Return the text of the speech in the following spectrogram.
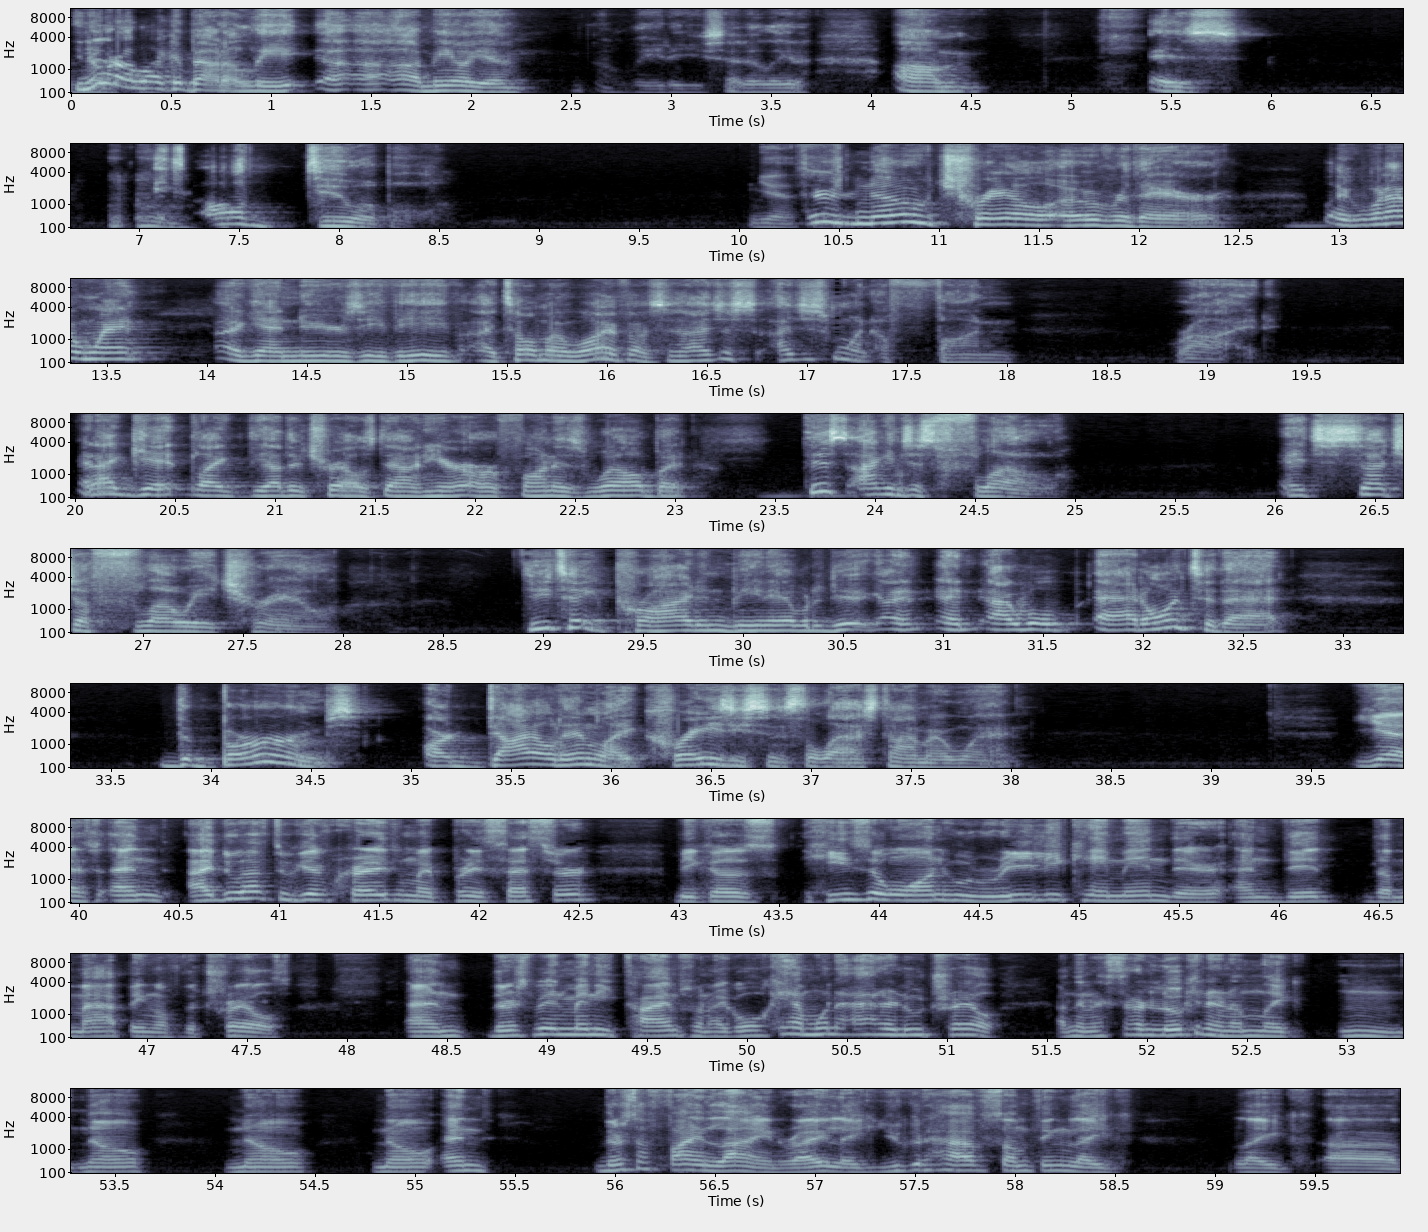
You know what I like about Elite, uh, uh, Amelia, Oleta, you said Alita, um, is it's all doable. Yes. There's no trail over there. Like when I went again New Year's Eve Eve, I told my wife, I said, I just I just want a fun ride. And I get like the other trails down here are fun as well, but this I can just flow. It's such a flowy trail. Do you take pride in being able to do it? And, and I will add on to that. The berms are dialed in like crazy since the last time I went. Yes, and I do have to give credit to my predecessor because he's the one who really came in there and did the mapping of the trails. And there's been many times when I go, okay, I'm going to add a new trail, and then I start looking and I'm like, mm, no, no, no. And there's a fine line, right? Like you could have something like, like uh,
